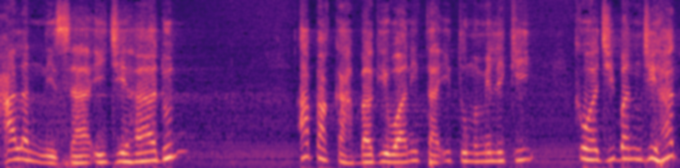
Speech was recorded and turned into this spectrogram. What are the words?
halan nisa'i jihadun?" Apakah bagi wanita itu memiliki kewajiban jihad?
